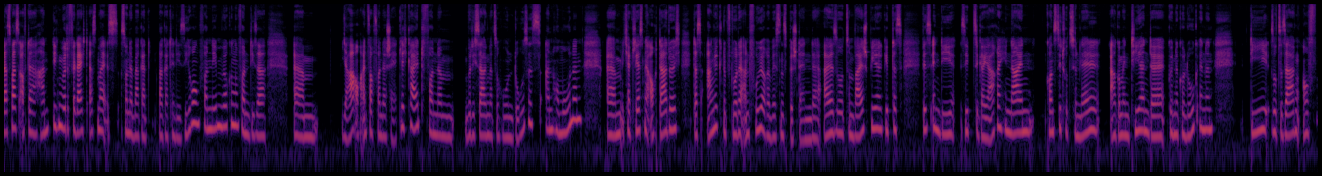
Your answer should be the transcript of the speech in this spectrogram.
das, was auf der Hand liegen würde, vielleicht erstmal ist so eine Bagatellisierung von Nebenwirkungen, von dieser, ähm, ja, auch einfach von der Schädlichkeit, von einem würde ich sagen, einer zu hohen Dosis an Hormonen. Ähm, ich erkläre es mir auch dadurch, dass angeknüpft wurde an frühere Wissensbestände. Also zum Beispiel gibt es bis in die 70er Jahre hinein konstitutionell argumentierende Gynäkologinnen, die sozusagen auf,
